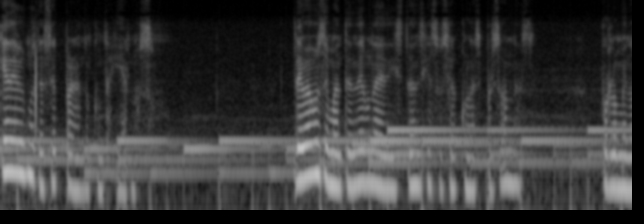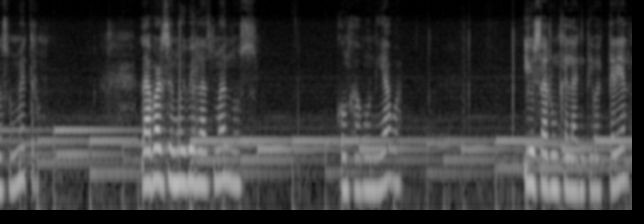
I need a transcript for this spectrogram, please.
¿Qué debemos de hacer para no contagiarnos? Debemos de mantener una distancia social con las personas, por lo menos un metro. Lavarse muy bien las manos con jabón y agua. Y usar un gel antibacterial.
